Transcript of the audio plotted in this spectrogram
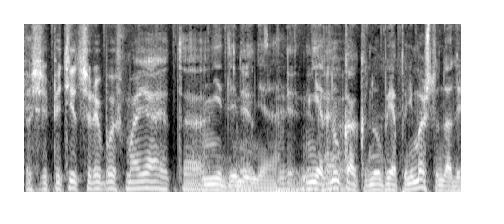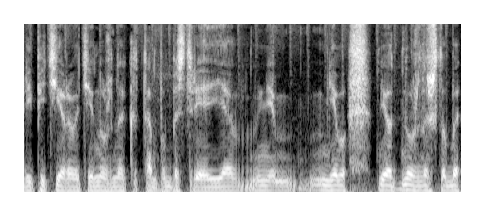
То есть репетиция «Любовь моя» — это... Не для нет, меня. не- Нет, ну как, ну я понимаю, что надо репетировать, и нужно там побыстрее. Я, мне, мне, мне вот нужно, чтобы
